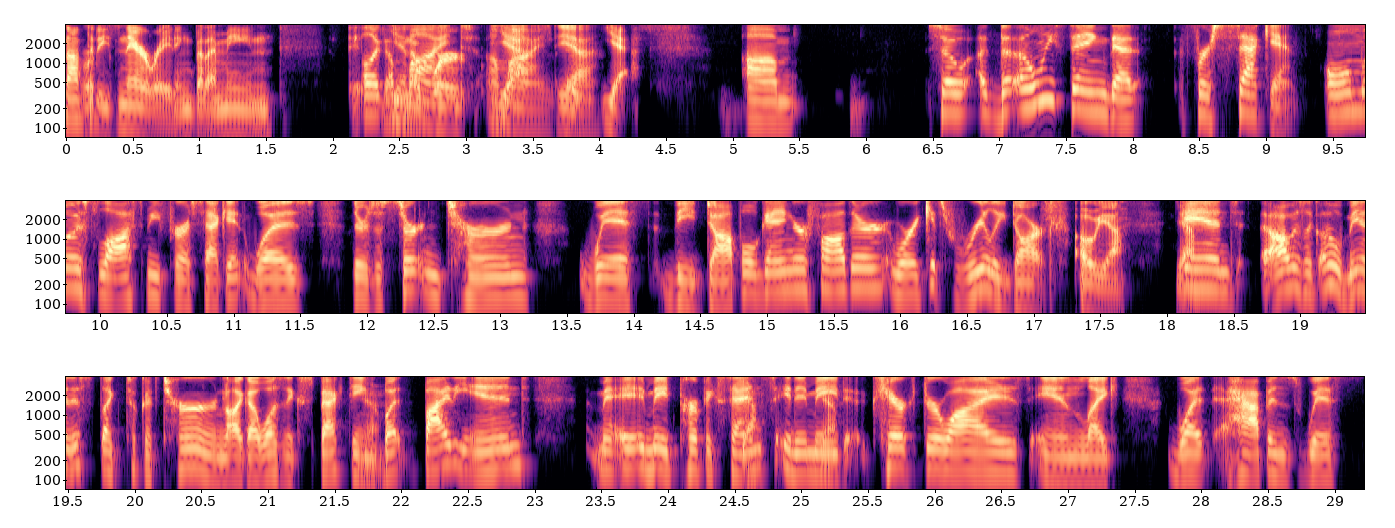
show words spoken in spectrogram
Not that he's narrating, but I mean, Like a you know, mind, a yes, mind, yeah. uh, yes, Um, so uh, the only thing that for a second almost lost me for a second was there's a certain turn with the doppelganger father where it gets really dark. oh yeah, Yeah. And I was like, oh man, this like took a turn like I wasn't expecting. Yeah. But by the end, it made perfect sense and it made character wise and like what happens with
